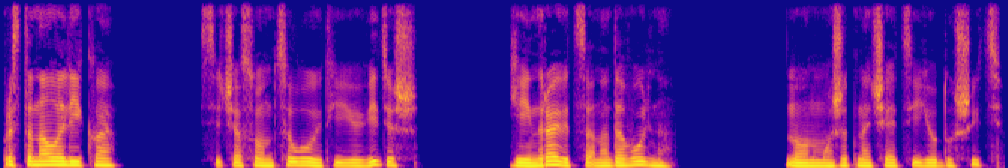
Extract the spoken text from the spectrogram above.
простонала Лика. Сейчас он целует ее, видишь? Ей нравится, она довольна. Но он может начать ее душить.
